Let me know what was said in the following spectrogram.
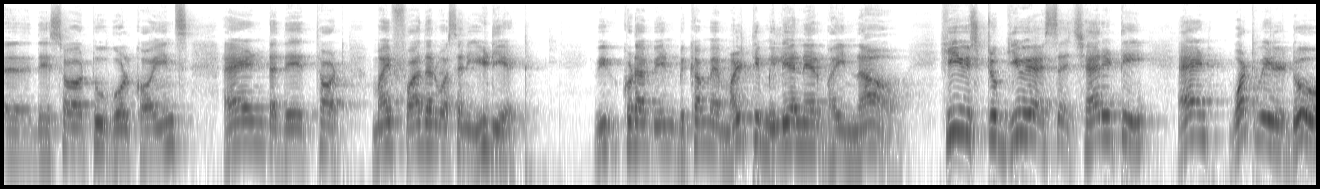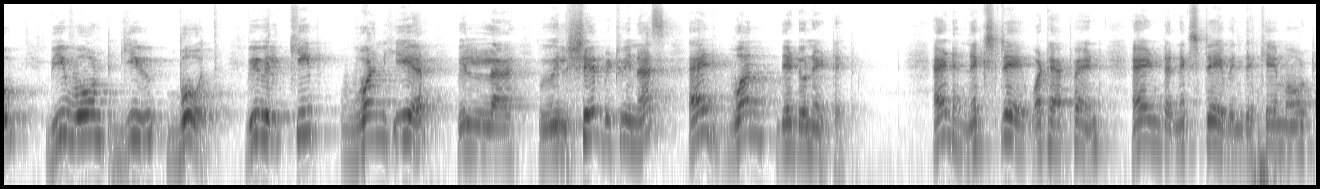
uh, they saw two gold coins and they thought my father was an idiot. We could have been become a multi-millionaire by now. He used to give us a charity and what we'll do we won't give both. We will keep one here will uh, we will share between us and one they donated and next day what happened? And the next day when they came out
